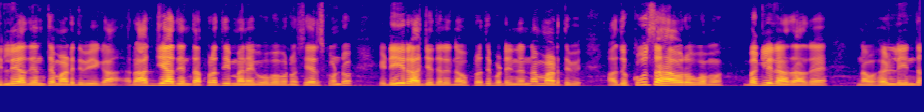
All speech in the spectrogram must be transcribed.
ಜಿಲ್ಲೆಯಾದ್ಯಂತ ಮಾಡಿದ್ವಿ ಈಗ. ರಾಜ್ಯಾದ್ಯಂತ ಪ್ರತಿ ಮನೆಗೂ ಒಬ್ಬೊಬ್ಬರನ್ನು ಸೇರಿಸ್ಕೊಂಡು ಇಡೀ ರಾಜ್ಯದಲ್ಲಿ ನಾವು ಪ್ರತಿಭಟನೆಯನ್ನು ಮಾಡ್ತೀವಿ. ಅದಕ್ಕೂ ಸಹ ಅವರು ಬಗ್ಲಿನದಾದರೆ ನಾವು ಹಳ್ಳಿಯಿಂದ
